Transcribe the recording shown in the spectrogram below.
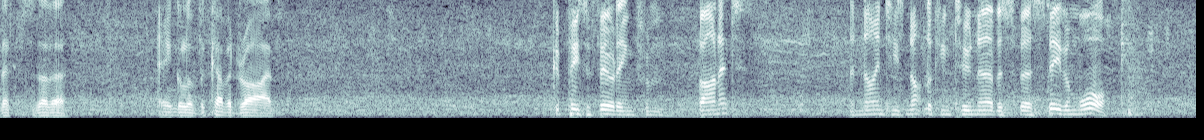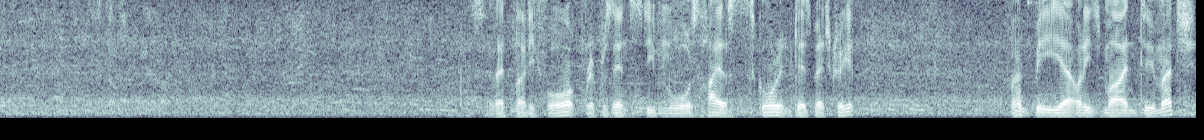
That's another angle of the cover drive. Good piece of fielding from Barnett. The 90s not looking too nervous for Stephen Waugh. So that 94 represents Stephen Waugh's highest score in Test match cricket. Won't be uh, on his mind too much.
